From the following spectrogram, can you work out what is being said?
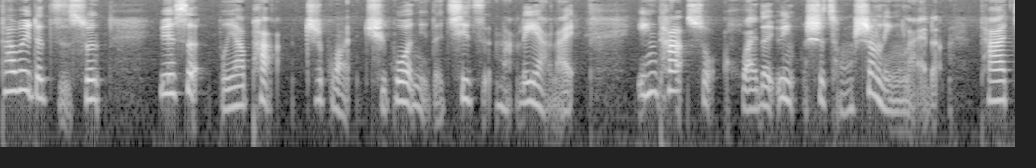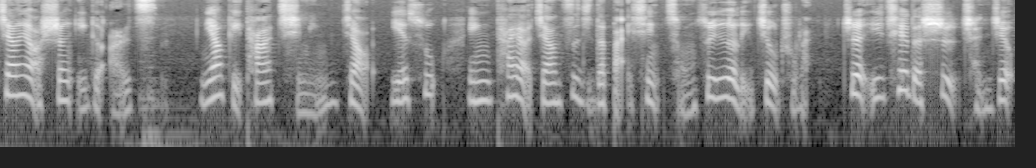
大卫的子孙约瑟，不要怕，只管娶过你的妻子玛利亚来，因她所怀的孕是从圣灵来的。她将要生一个儿子，你要给他起名叫耶稣，因他要将自己的百姓从罪恶里救出来。这一切的事成就，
